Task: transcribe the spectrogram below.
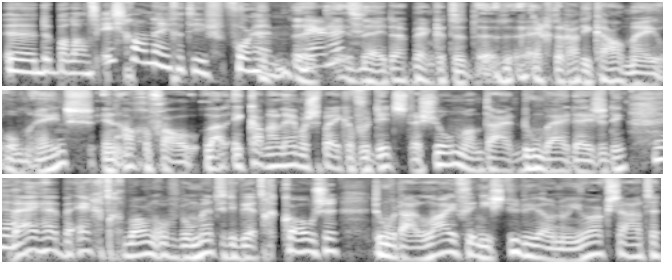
de balans is gewoon negatief voor hem. Ik- Bernard? nee, daar ben ik het eh, echt radicaal mee oneens. In elk geval, ik kan alleen maar spreken voor dit station, want daar doen wij deze dingen. Ja. Wij hebben echt gewoon op het moment dat die werd gekozen, toen we daar live in die studio in New York zaten,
